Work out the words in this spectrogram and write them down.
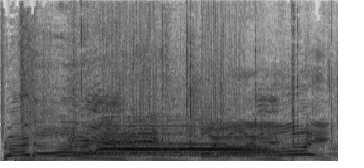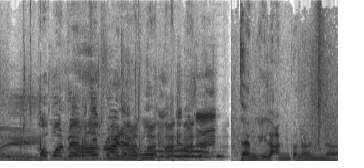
Rider Ôi trời ơi. Không anh về với Team Rider Theo em nghĩ là anh có nên ờ,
